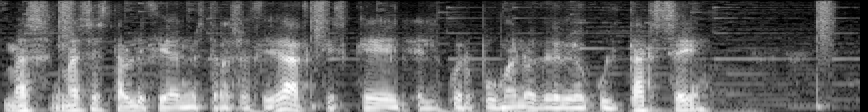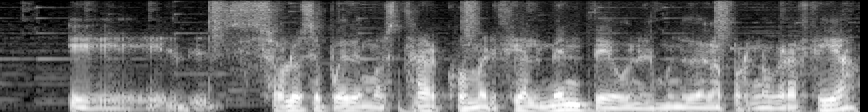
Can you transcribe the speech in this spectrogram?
más, más establecida en nuestra sociedad, que es que el cuerpo humano debe ocultarse, eh, solo se puede mostrar comercialmente o en el mundo de la pornografía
